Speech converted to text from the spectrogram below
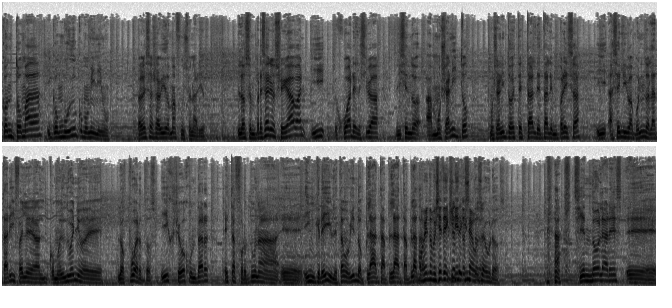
con Tomada y con Vudú como mínimo. Tal vez haya habido más funcionarios. Los empresarios llegaban y Juárez les iba diciendo a Moyanito, Moyanito este es tal de tal empresa, y así le iba poniendo la tarifa, él era como el dueño de los puertos y llegó a juntar esta fortuna eh, increíble. Estamos viendo plata, plata, plata. Estamos viendo un billete de 500, euros. euros. 100 dólares. Eh,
